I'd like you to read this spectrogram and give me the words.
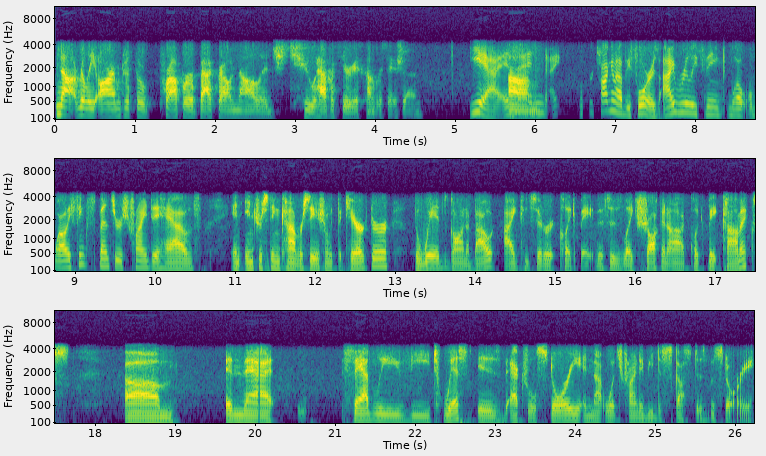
not really armed with the proper background knowledge to have a serious conversation. Yeah, and, Um, and I, what we're talking about before is I really think well while I think Spencer is trying to have an interesting conversation with the character, the way it's gone about, I consider it clickbait. This is like shock and awe clickbait comics, um, in that sadly the twist is the actual story and not what's trying to be discussed as the story.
